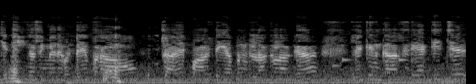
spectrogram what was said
ਕਿ ਠੀਕ ਅਸੀਂ ਮੇਰੇ ਵੱਡੇ ਭਰਾ ਹੋ। ਚਾਹੇ ਪਾਰਟੀ ਆਪਣੀ ਅਲੱਗ-ਅਲੱਗ ਹੈ ਲੇਕਿਨ ਗੱਲ ਇਹ ਹੈ ਕਿ ਜੇ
